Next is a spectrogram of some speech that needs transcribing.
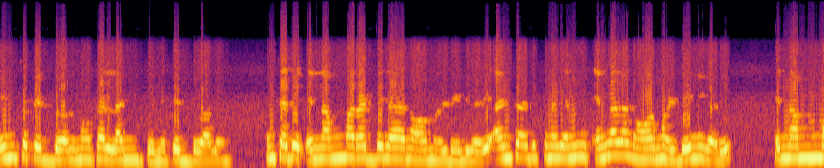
ఎంచ పెద్దవాళ్ళు మగ లంచని పెద్దవాళ్ళు ಅಂಚದು ನಮ್ಮ ರಡ್ಡೆಲ ನಾರ್ಮಲ್ ಡೆಲಿವರಿ ಅಂಚದಕ್ಕೆ ನನಗೆ ಎನ್ನೆಲ್ಲ ನಾರ್ಮಲ್ ಡೆಲಿವರಿ ನಮ್ಮ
